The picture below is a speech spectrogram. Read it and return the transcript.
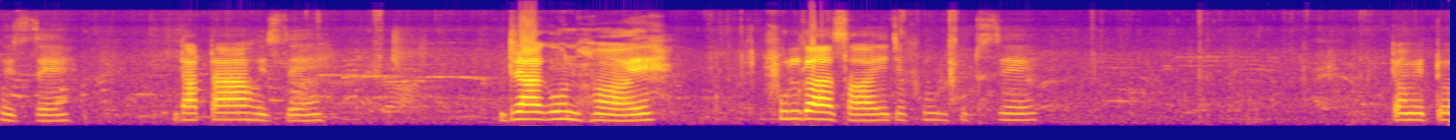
হয়েছে ডাটা হয়েছে ড্রাগন হয়, ফুল গাছ হয়, এই যে ফুল ফুটছে, টমেটো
